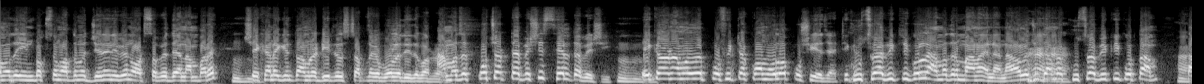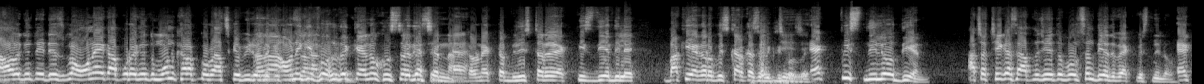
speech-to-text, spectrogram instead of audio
আমাদের ইনবক্সের মাধ্যমে জেনে নেবেন হোয়াটসঅ্যাপে দেওয়া নাম্বারে সেখানে কিন্তু আমরা ডিটেলসটা আপনাকে বলে দিতে পারব। আমাদের প্রচারটা বেশি সেলটা বেশি। এই কারণে আমাদের প্রফিটটা কম হলেও পুষিয়ে যায়। ঠিক খুচরা বিক্রি করলে আমাদের মানায় না। না হলে যদি হ্যাঁ, আমরা হ্যাঁ। খুচরা বিক্রি করতাম তাহলে কিন্তু এই ড্রেসগুলো অনেক আপুরা কিন্তু মন খারাপ করবে আজকে ভিডিও অনেকেই বলবে কেন খুচরা দিচ্ছেন না? হ্যাঁ। কারণ একটা ব্লিস্টারের এক পিস দিয়ে দিলে বাকি এগারো পিস কার কাছে বিক্রি করবে? এক পিস নিলেও দিয়েন। আচ্ছা ঠিক আছে আপনি যেহেতু বলছেন দিয়ে দেবো এক পিস নিলেও। এক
